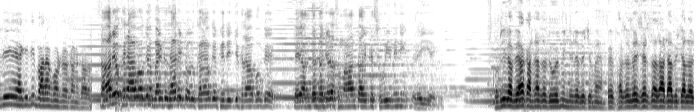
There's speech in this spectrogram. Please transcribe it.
ਦੀ ਹੈਗੀ ਸੀ 12 ਕੁਇੰਟਲ ਕਣਕ ਸਾਰੇ ਉਹ ਖਰਾਬ ਹੋ ਗਿਆ ਬੈੱਡ ਸਾਰੇ ਟੋ ਖਰਾਬ ਹੋ ਗਏ ਫ੍ਰਿਜ ਖਰਾਬ ਹੋ ਗਏ ਤੇ ਅੰਦਰ ਦਾ ਜਿਹੜਾ ਸਮਾਨ ਤਾਂ ਇੱਕ ਸੂਈ ਵੀ ਨਹੀਂ ਰਹੀ ਹੈਗੀ ਕੁੜੀ ਦਾ ਵਿਆਹ ਕਰਨਾ ਤਾਂ ਦੂਏ ਮਹੀਨੇ ਦੇ ਵਿੱਚ ਮੈਂ ਫਿਰ ਫਸਲ ਦੇ ਸਿਰ ਤਾਂ ਸਾਡਾ ਵੀ ਚੱਲ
